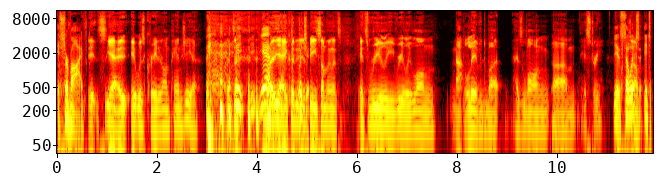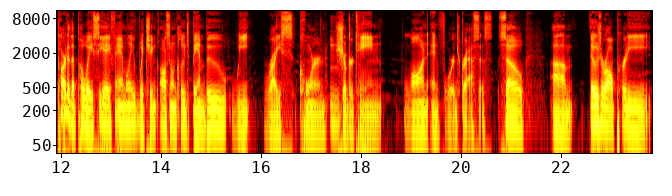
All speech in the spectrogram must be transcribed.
it survived. It's yeah, it, it was created on Pangea. A- Yeah. but yeah, it could Which- just be something that's it's really really long, not lived, but has long um, history. Yeah, so, So- it's it's part of the Poaceae family, which also includes bamboo, wheat, rice, corn, Mm-hmm. sugarcane, lawn, and forage grasses. So, um, those are all pretty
